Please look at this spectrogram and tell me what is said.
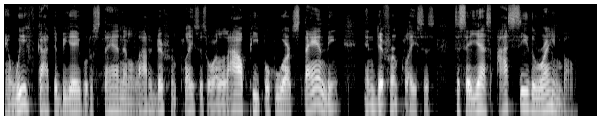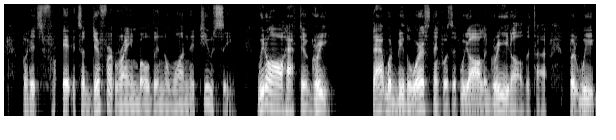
And we've got to be able to stand in a lot of different places or allow people who are standing in different places to say, yes, I see the rainbow, but it's, it's a different rainbow than the one that you see. We don't all have to agree. That would be the worst thing for us if we all agreed all the time. But we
